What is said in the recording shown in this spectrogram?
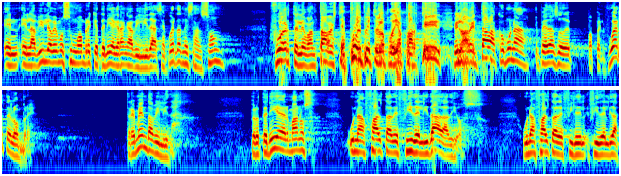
en, en la Biblia vemos un hombre que tenía gran habilidad. ¿Se acuerdan de Sansón? Fuerte, levantaba este púlpito y lo podía partir y lo aventaba como un pedazo de papel. Fuerte el hombre. Tremenda habilidad. Pero tenía, hermanos, una falta de fidelidad a Dios una falta de fidelidad.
